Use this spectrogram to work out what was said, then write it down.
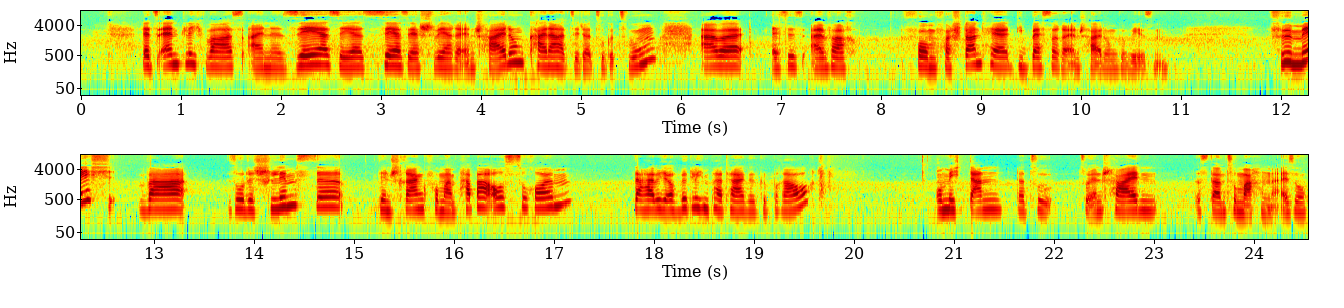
Letztendlich war es eine sehr, sehr, sehr, sehr schwere Entscheidung. Keiner hat sie dazu gezwungen, aber es ist einfach vom Verstand her die bessere Entscheidung gewesen. Für mich war so das Schlimmste, den Schrank von meinem Papa auszuräumen. Da habe ich auch wirklich ein paar Tage gebraucht, um mich dann dazu zu entscheiden, es dann zu machen. Also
